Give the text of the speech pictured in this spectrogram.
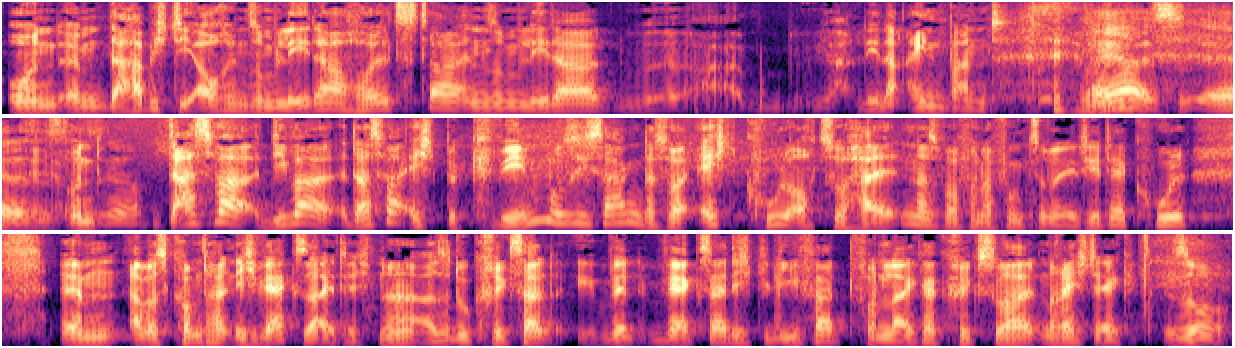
Und ähm, da habe ich die auch in so einem Lederholster, in so einem Leder, äh, ja, Ledereinband. Ja, ja, ist, ja das ist Und das, ja. das war, die war, das war echt bequem, muss ich sagen. Das war echt cool auch zu halten. Das war von der Funktionalität her cool. Ähm, aber es kommt halt nicht werkseitig. Ne? Also du kriegst halt, wird werkseitig geliefert. Von Leica kriegst du halt ein Rechteck. So.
